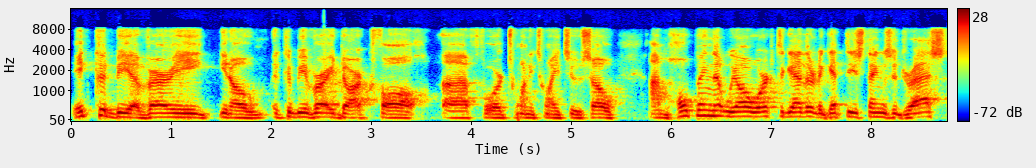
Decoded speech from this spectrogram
it could be a very, you know, it could be a very dark fall uh, for 2022. So I'm hoping that we all work together to get these things addressed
